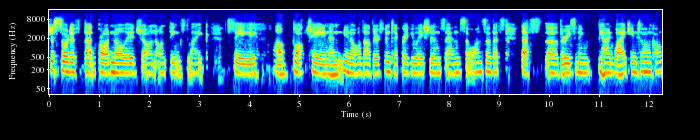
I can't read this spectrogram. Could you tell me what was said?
just sort of that broad knowledge on on things like say uh, blockchain and you know all the other fintech regulations and so on. So that's that's uh, the reasoning behind why i came to hong kong.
